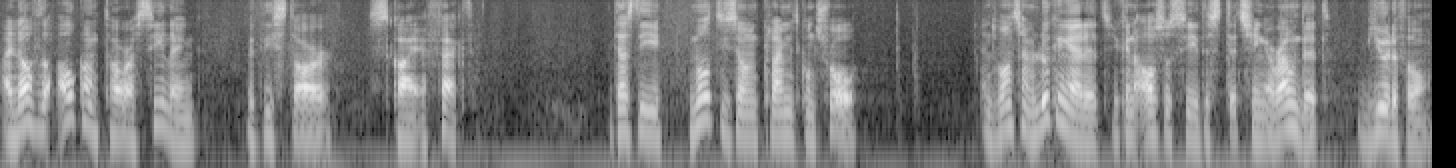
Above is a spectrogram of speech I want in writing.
I love the Alcantara ceiling with the star sky effect. It has the multi-zone climate control. And once I'm looking at it, you can also see the stitching around it. Beautiful.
